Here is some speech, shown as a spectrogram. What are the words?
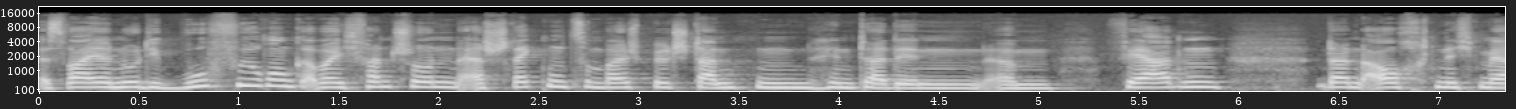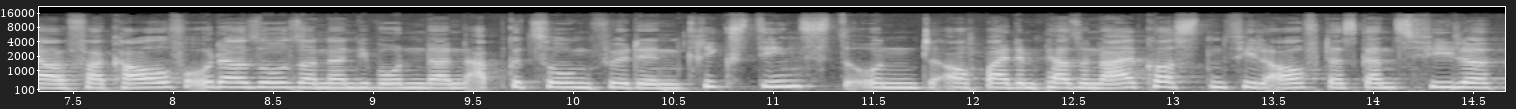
es war ja nur die Buchführung, aber ich fand schon erschreckend, zum Beispiel standen hinter den ähm, Pferden dann auch nicht mehr Verkauf oder so, sondern die wurden dann abgezogen für den Kriegsdienst. Und auch bei den Personalkosten fiel auf, dass ganz viele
